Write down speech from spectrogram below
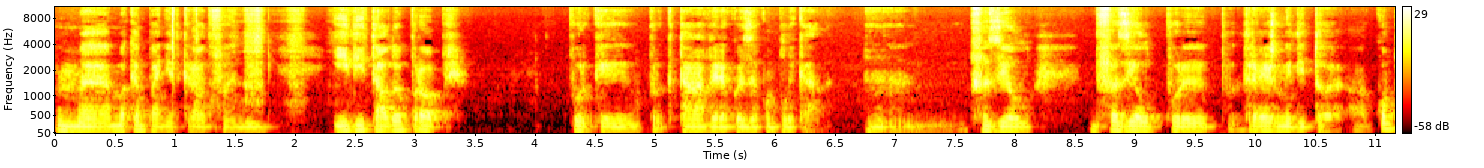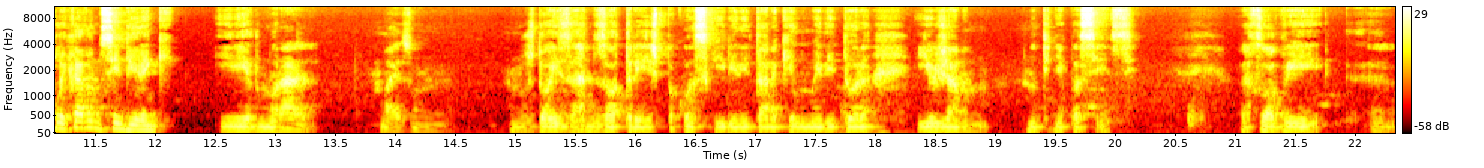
uma, uma campanha de crowdfunding e editá-lo eu próprio porque, porque estava a ver a coisa complicada. Fazê-lo de fazê-lo por, por- através de uma editora. Complicado no sentido em que iria demorar mais um, uns dois anos ou três para conseguir editar aquilo numa editora e eu já não, não tinha paciência. Resolvi eh,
